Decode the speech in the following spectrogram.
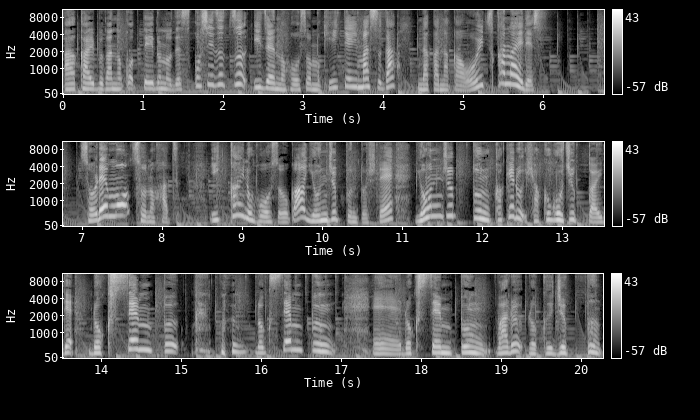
アーカイブが残っているので少しずつ以前の放送も聞いていますがなかなか追いつかないです。それもそのはず。1回の放送が40分として40分 ×150 回で6000分 6000分、えー、6000分割る60分。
